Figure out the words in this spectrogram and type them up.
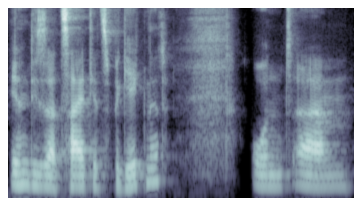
in dieser Zeit jetzt begegnet. Und ähm,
